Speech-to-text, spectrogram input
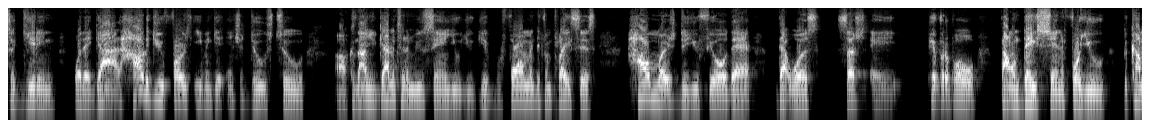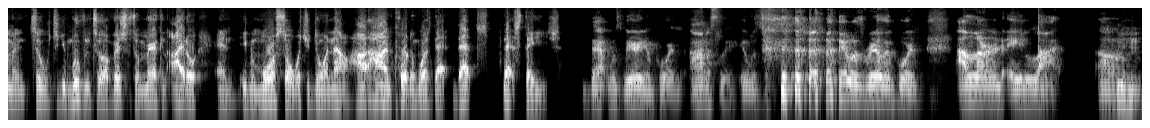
to getting what they got. How did you first even get introduced to? Because now you got into the music scene, you you you perform in different places. How much do you feel that that was such a pivotal foundation for you becoming to, to you moving to eventually to American Idol and even more so what you're doing now? How how important was that that that stage? that was very important honestly it was it was real important i learned a lot um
